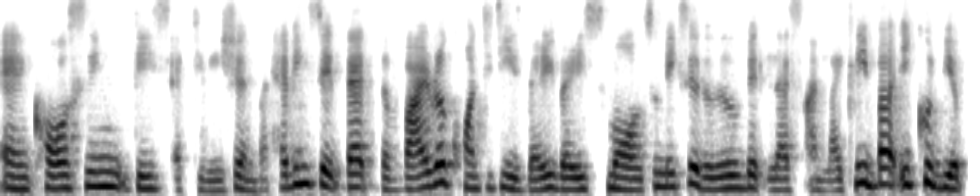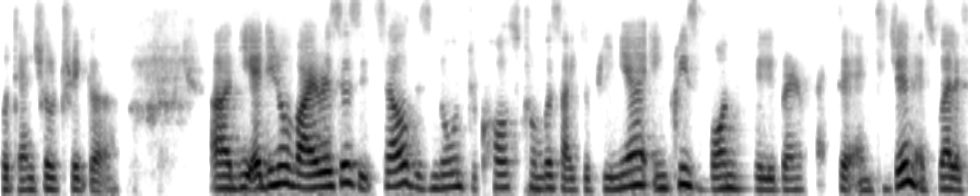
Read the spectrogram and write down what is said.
and causing this activation. But having said that, the viral quantity is very, very small, so makes it a little bit less unlikely, but it could be a potential trigger. Uh, the adenoviruses itself is known to cause thrombocytopenia, increased von Willebrand factor antigen, as well as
